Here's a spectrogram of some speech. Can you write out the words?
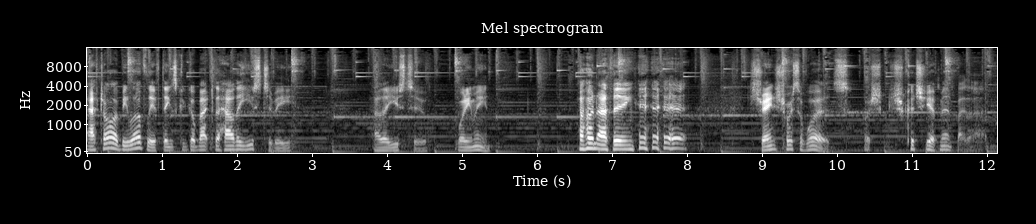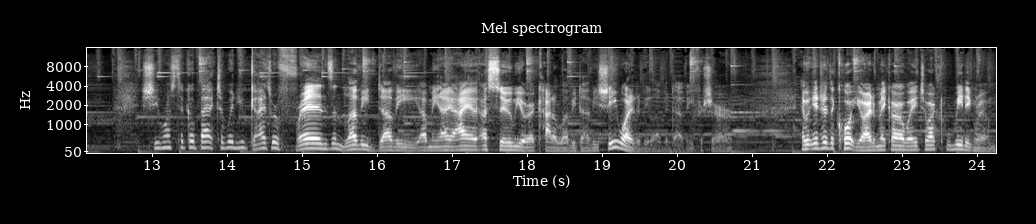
After all, it'd be lovely if things could go back to how they used to be. How they used to. What do you mean? Oh, nothing. Strange choice of words. What could she have meant by that? She wants to go back to when you guys were friends and lovey-dovey. I mean, I, I assume you were kind of lovey-dovey. She wanted to be lovey-dovey for sure. And we enter the courtyard and make our way to our meeting room.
